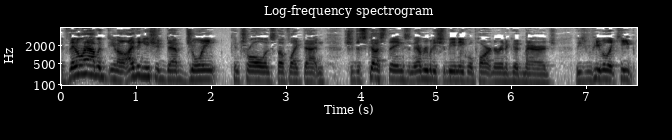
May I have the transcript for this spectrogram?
If they don't have a, you know, I think you should have joint control and stuff like that and should discuss things and everybody should be an equal partner in a good marriage. These are people that keep,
